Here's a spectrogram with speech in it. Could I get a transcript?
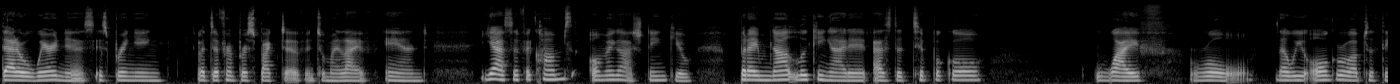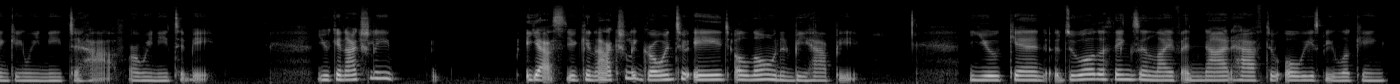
that awareness is bringing a different perspective into my life and yes if it comes oh my gosh thank you but I'm not looking at it as the typical wife role that we all grow up to thinking we need to have or we need to be. You can actually, yes, you can actually grow into age alone and be happy. You can do all the things in life and not have to always be looking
